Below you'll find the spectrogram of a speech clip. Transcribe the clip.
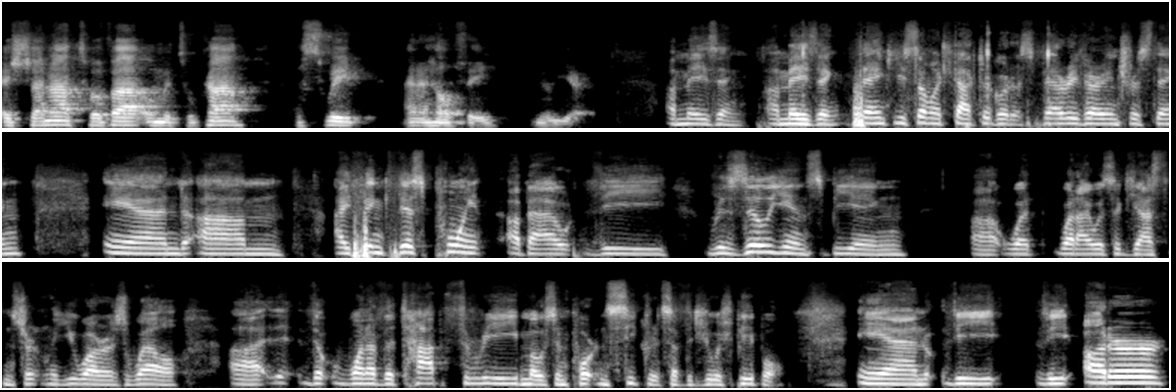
a Shana Tova Umetuka, a sweet and a healthy new year. Amazing, amazing. Thank you so much, Dr. Gordis. Very, very interesting. And um, I think this point about the resilience being uh, what what I would suggest, and certainly you are as well, uh, the, one of the top three most important secrets of the Jewish people, and the the utter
